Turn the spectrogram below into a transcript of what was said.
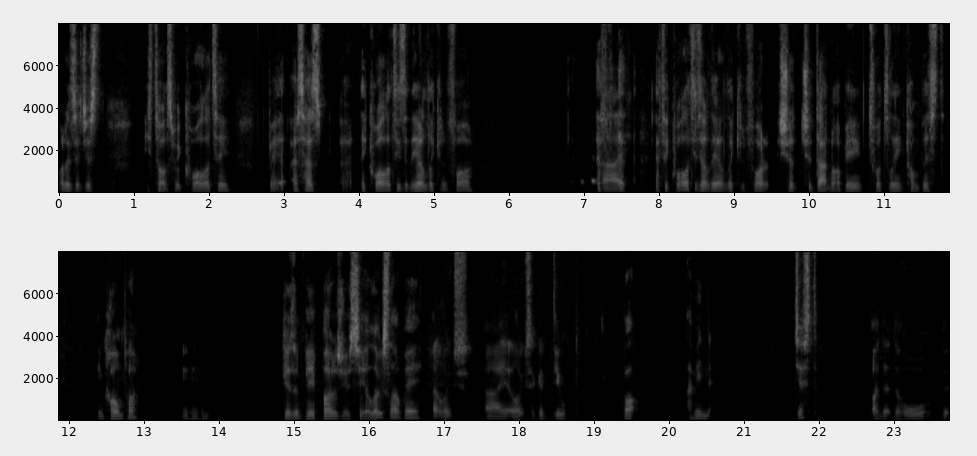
or is it just he talks about quality, but as his uh, the qualities that they're looking for? If, if if the qualities are there looking for, should should that not be totally encompassed in Compper? Mm-hmm. Because in paper, as you see, it looks that way. It looks, aye, it looks a good deal. I mean, just on the, the whole the,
